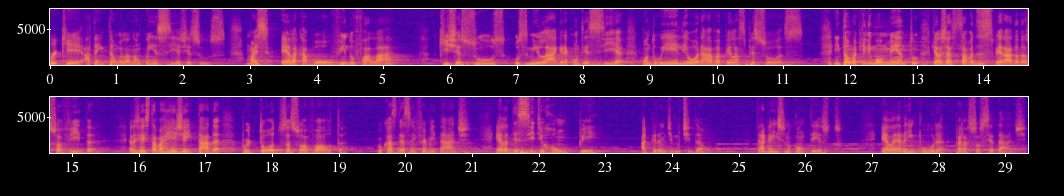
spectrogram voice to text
Porque até então ela não conhecia Jesus, mas ela acabou ouvindo falar que Jesus, os milagres acontecia quando ele orava pelas pessoas. Então, naquele momento que ela já estava desesperada da sua vida, ela já estava rejeitada por todos à sua volta, por causa dessa enfermidade, ela decide romper a grande multidão. Traga isso no contexto. Ela era impura pela sociedade,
